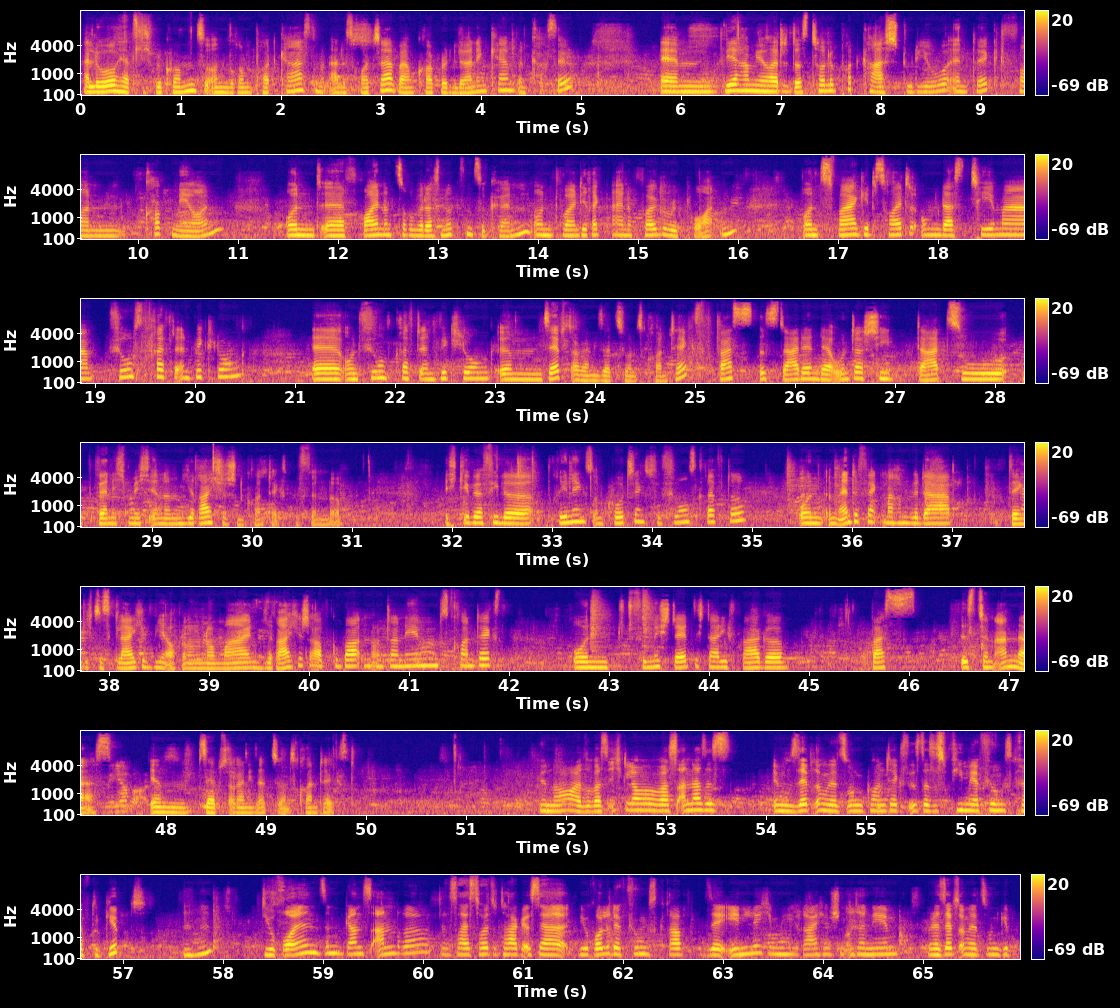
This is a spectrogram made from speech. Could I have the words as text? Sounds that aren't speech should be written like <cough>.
Hallo, herzlich willkommen zu unserem Podcast mit Alles Roger beim Corporate Learning Camp in Kassel. Ähm, wir haben hier heute das tolle Podcast-Studio entdeckt von Cogneon und äh, freuen uns darüber, das nutzen zu können und wollen direkt eine Folge reporten. Und zwar geht es heute um das Thema Führungskräfteentwicklung äh, und Führungskräfteentwicklung im Selbstorganisationskontext. Was ist da denn der Unterschied dazu, wenn ich mich in einem hierarchischen Kontext befinde? Ich gebe ja viele Trainings und Coachings für Führungskräfte und im Endeffekt machen wir da, denke ich, das Gleiche wie auch in einem normalen hierarchisch aufgebauten Unternehmenskontext. Und für mich stellt sich da die Frage, was ist denn anders im Selbstorganisationskontext? Genau, also was ich glaube, was anders ist im Selbstorganisationskontext, ist, dass es viel mehr Führungskräfte gibt. Mhm. Die Rollen sind ganz andere. Das heißt, heutzutage ist ja die Rolle der Führungskraft sehr ähnlich im hierarchischen Unternehmen. Wenn es Selbstorganisation gibt,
